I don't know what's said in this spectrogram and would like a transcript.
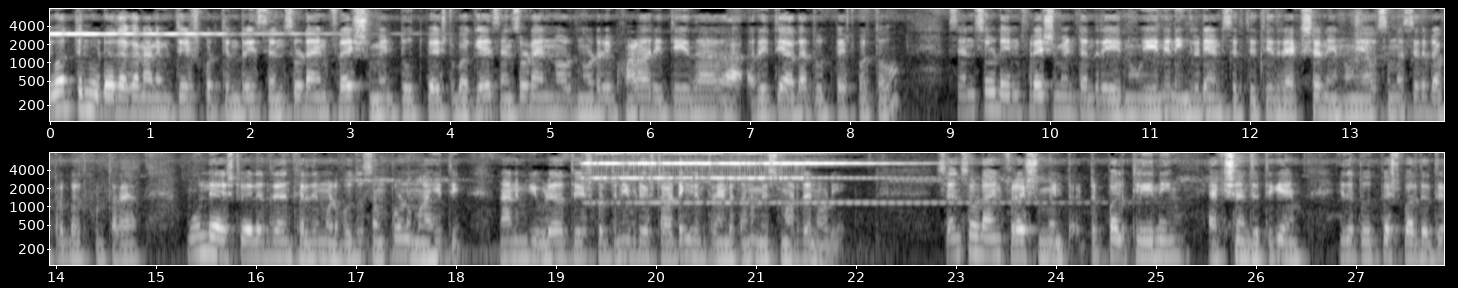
ಇವತ್ತಿನ ವಿಡಿಯೋದಾಗ ನಾನು ನಿಮ್ಗೆ ತಿಳಿಸ್ಕೊಡ್ತೀನಿ ಸೆನ್ಸೋಡೈನ್ ಫ್ರೆಶ್ ಮಿಂಟ್ ಟೂತ್ ಪೇಸ್ಟ್ ಬಗ್ಗೆ. ಸೆನ್ಸೋಡೈನ್ ನೋಡ್, ನೋಡ್ರಿ ಬಹಳ ರೀತಿಯಾದ ರೀತಿಯಾದ ಟೂತ್ ಪೇಸ್ಟ್ ಸೆನ್ಸೋಡ್ ಸೆನ್ಸೋಡೈನ್ ಫ್ರೆಶ್ ಮಿಂಟ್ ಅಂದ್ರೆ ಏನು, ಏನೇನು ಇಂಗ್ರೀಡಿಯೆಂಟ್ಸ್ ಇರ್ತೈತಿ, ಇದ್ರ ಆಕ್ಷನ್ ಏನು, ಯಾವ ಸಮಸ್ಯೆ ಇದ್ರೆ ಡಾಕ್ಟರ್ ಬರ್ದು ಕೊಡ್ತಾರೆ. ಮೂಲ್ಯ ಎಷ್ಟು ಹೇಳಿದ್ರೆ ಖರೀದಿ ಮಾಡ್ಬೋದು. ಸಂಪೂರ್ಣ ಮಾಹಿತಿ ನಾನು ನಿಮ್ಗೆ ವಿಡಿಯೋ ತಿಳಿಸ್ಕೊಡ್ತೀನಿ. ವಿಡಿಯೋ ಸ್ಟಾರ್ಟಿಂಗ್ ಎಂಡ್ ತನಕ ಮಿಸ್ ಮಾಡದೆ ನೋಡಿ. Sensodyne fresh mint triple cleaning action ಜೊತೆಗೆ ಇದು ಟೂತ್ ಪೇಸ್ಟ್ ಬರ್ತೈತಿ,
